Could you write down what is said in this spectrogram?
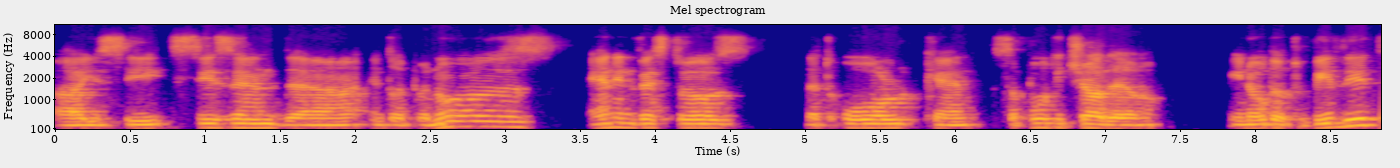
uh, you see seasoned uh, entrepreneurs and investors that all can support each other in order to build it,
